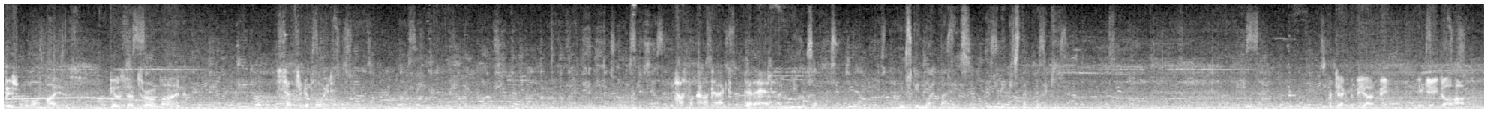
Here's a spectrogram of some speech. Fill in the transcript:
Visual on bias. Get a sensor online. Sensor deployed. Hostile contact. Dead ahead. Alguien los al Páez. Tiene que estar por aquí. Protect the VIP. Engage all hostiles.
